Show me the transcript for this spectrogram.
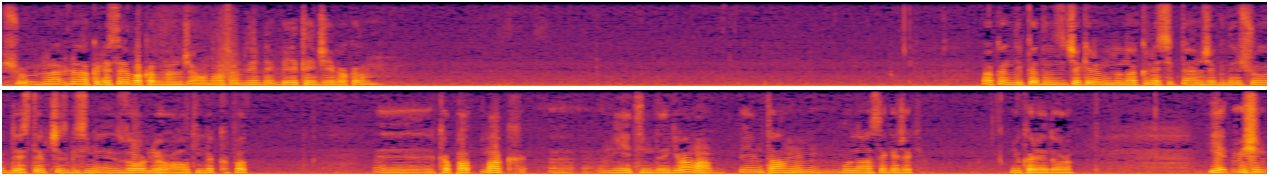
Şu Luna Classic'e bakalım önce. Ondan sonra bir de BTC'ye bakalım. Bakın dikkatinizi çekerim. Luna Classic de aynı şekilde şu destek çizgisini zorluyor. Altında kapat e, kapatmak e, niyetinde gibi ama benim tahminim buradan sekecek yukarıya doğru. 70'in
